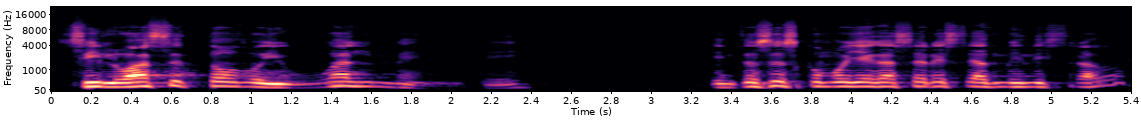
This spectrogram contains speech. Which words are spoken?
Si lo hace todo igualmente, entonces ¿cómo llega a ser este administrador?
